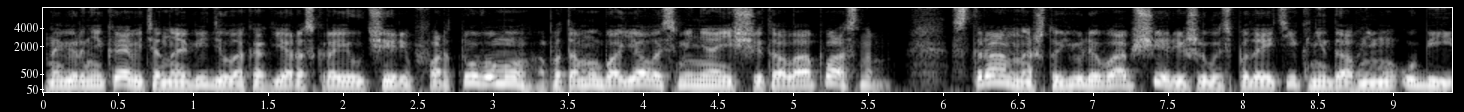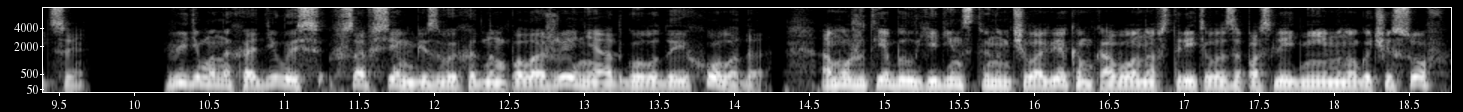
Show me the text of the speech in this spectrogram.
Наверняка ведь она видела, как я раскроил череп фартовому, а потому боялась меня и считала опасным. Странно, что Юля вообще решилась подойти к недавнему убийце. Видимо, находилась в совсем безвыходном положении от голода и холода. А может, я был единственным человеком, кого она встретила за последние много часов?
